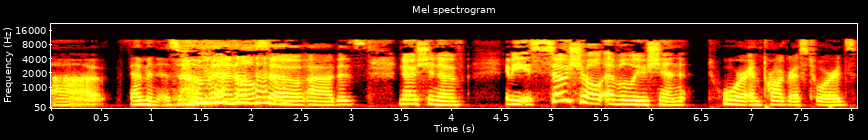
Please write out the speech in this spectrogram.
uh, feminism, and also uh, this notion of maybe social evolution toward and progress towards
